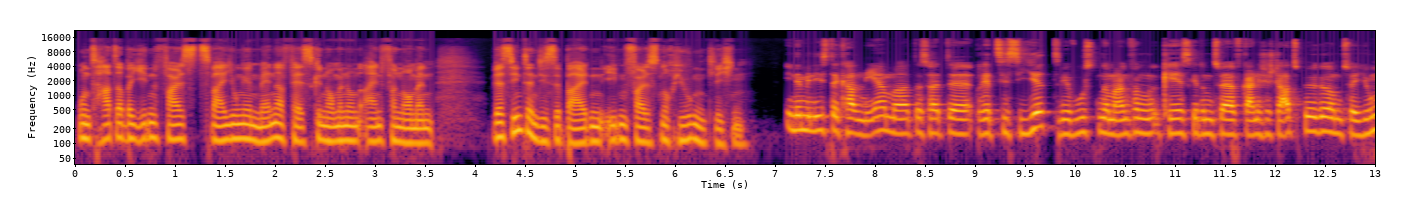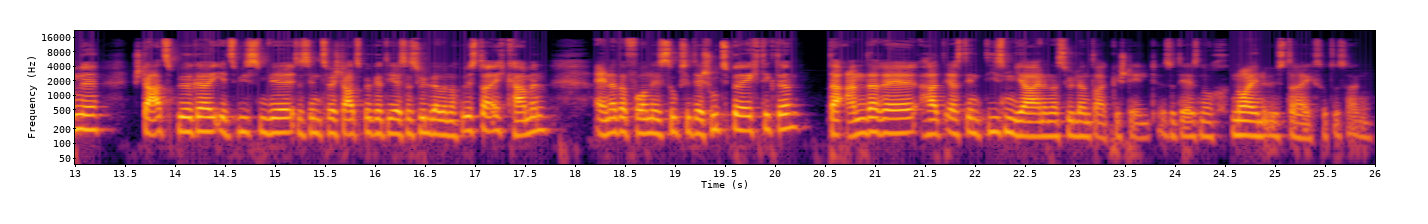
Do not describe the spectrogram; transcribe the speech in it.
und hat aber jedenfalls zwei junge Männer festgenommen und einvernommen. Wer sind denn diese beiden ebenfalls noch Jugendlichen? Innenminister Karl Nehammer hat das heute präzisiert. Wir wussten am Anfang, okay, es geht um zwei afghanische Staatsbürger, um zwei junge Staatsbürger. Jetzt wissen wir, das sind zwei Staatsbürger, die als Asylwerber nach Österreich kamen. Einer davon ist subsidiär Schutzberechtigter. Der andere hat erst in diesem Jahr einen Asylantrag gestellt. Also der ist noch neu in Österreich sozusagen.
